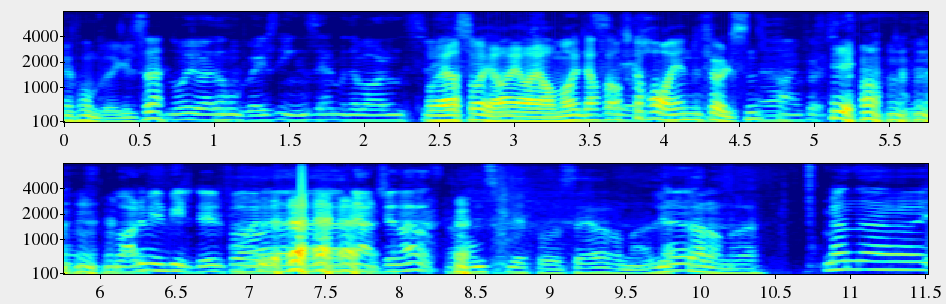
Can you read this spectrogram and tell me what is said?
En håndbevegelse? Nå gjør jeg den håndbevegelsen ingen ser, men det var en Å ja, så, ja, ja, ja. Man, ja, skal ha inn følelsen. Ha en følelse. Ja. Nå er det mye bilder for fjernsyn her, altså. Det er vanskelig for seerne. Lytterne. Uh, Men uh,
